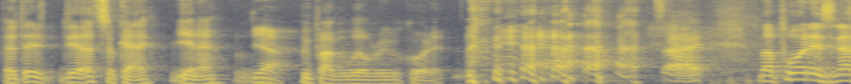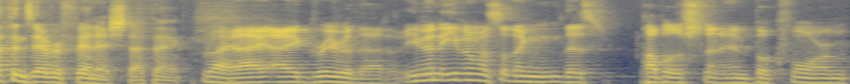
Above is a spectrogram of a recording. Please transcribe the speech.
but yeah, that's okay, you know. Yeah. we probably will re-record it. it's all right. My point is, nothing's ever finished. I think. Right, I, I agree with that. Even even with something that's published and in book form,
